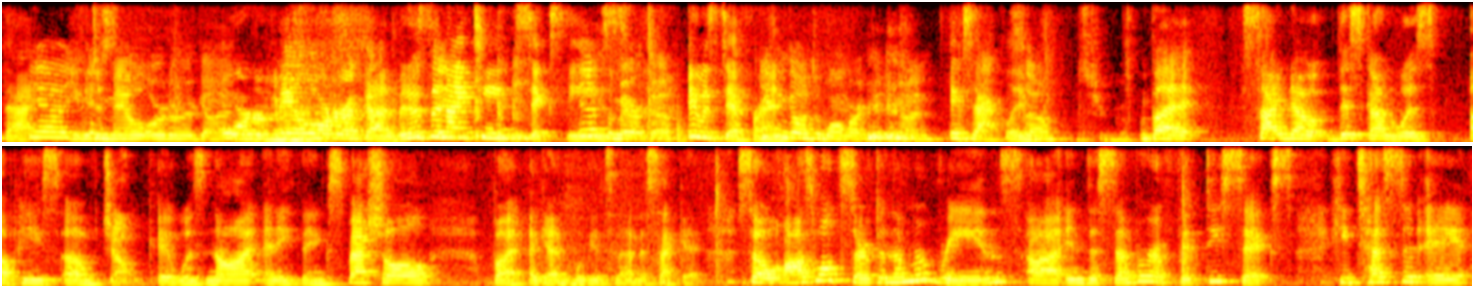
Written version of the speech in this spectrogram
that Yeah, you, could can just mail order a gun. or mail order a gun, but it was the 1960s. yeah, it's America. It was different. You can go into Walmart and get a gun. Exactly. So But side note, this gun was a piece of junk. It was not anything special. But again, we'll get to that in a second. So Oswald served in the Marines. Uh, in December of '56, he tested a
